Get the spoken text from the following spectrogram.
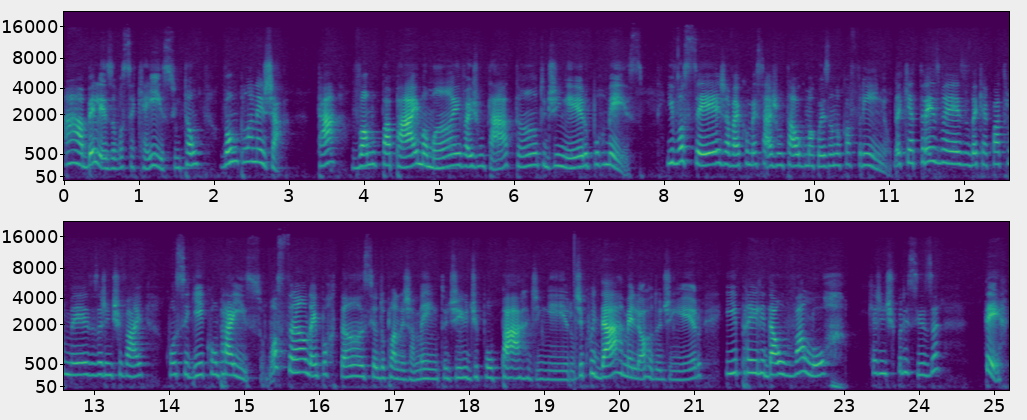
ah, beleza, você quer isso? Então vamos planejar, tá? Vamos, papai e mamãe vai juntar tanto dinheiro por mês. E você já vai começar a juntar alguma coisa no cofrinho. Daqui a três meses, daqui a quatro meses, a gente vai conseguir comprar isso. Mostrando a importância do planejamento, de, de poupar dinheiro, de cuidar melhor do dinheiro e para ele dar o valor que a gente precisa ter.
